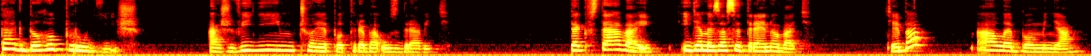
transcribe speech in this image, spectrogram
tak dlho prudíš, až vidím, čo je potreba uzdraviť. Tak vstávaj, ideme zase trénovať. Teba alebo mňa?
